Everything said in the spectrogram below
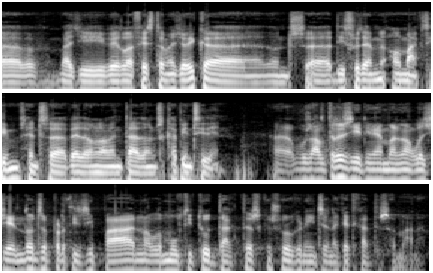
vagi bé la festa major i que doncs, eh, disfrutem al màxim sense haver de lamentar doncs, cap incident. Eh, vosaltres hi animem a la gent doncs, a participar en la multitud d'actes que s'organitzen aquest cap de setmana.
